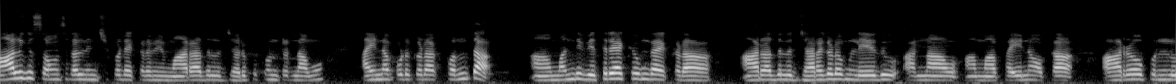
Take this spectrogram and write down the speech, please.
నాలుగు సంవత్సరాల నుంచి కూడా ఇక్కడ మేము ఆరాధనలు జరుపుకుంటున్నాము. అయినప్పుడు కూడా కొంత మంది వ్యతిరేకంగా ఇక్కడ ఆరాధనలు జరగడం లేదు అన్న మా పైన ఒక ఆరోపణలు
